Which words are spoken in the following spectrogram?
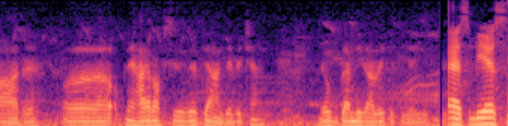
ਔਰ ਅਹ, ਆਪਣੇ ਹਾਇਰ ਆਫਿਸਰ ਦੇ ਧਿਆਨ ਦੇ ਵਿੱਚ ਜੋ ਬੰਦੀ ਕਾਰਵਾਈ ਕੀਤੀ ਜਾਏਗੀ। ਐਸਬੀਐਸ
